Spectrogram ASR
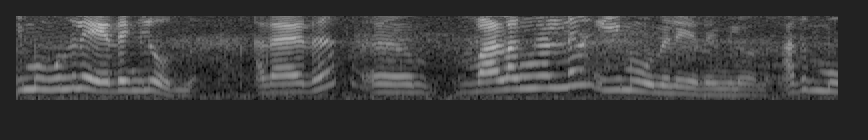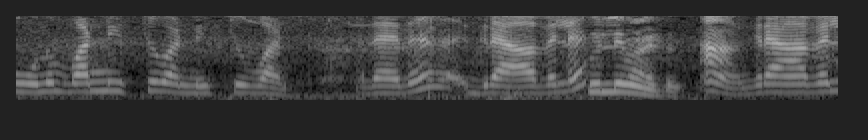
ഈ മൂന്നിൽ ഏതെങ്കിലും ഒന്ന്. അതായത് വളങ്ങളിൽ ഈ മൂന്നിൽ ഏതെങ്കിലും ഒന്ന്. അത് മൂന്നും one is two one is two one അതായത് ഗ്രാവൽ. ആ ഗ്രാവൽ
